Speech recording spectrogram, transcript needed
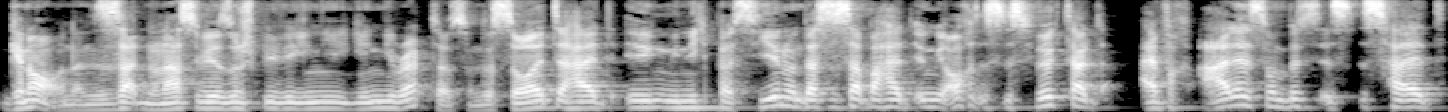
genau, und dann ist es halt, dann hast du wieder so ein Spiel wie gegen die, gegen die Raptors. Und das sollte halt irgendwie nicht passieren. Und das ist aber halt irgendwie auch, es, es wirkt halt einfach alles so ein bisschen, es ist halt,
